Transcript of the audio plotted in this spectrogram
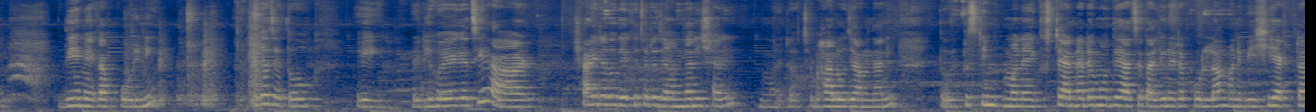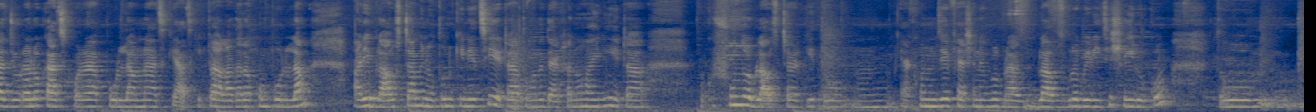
দিয়ে মেকআপ করিনি। ঠিক আছে, তো এই রেডি হয়ে গেছি। আর শাড়িটা তো দেখেছ, এটা জামদানি শাড়ি। মানে এটা হচ্ছে ভালো জামদানি। তো একটু স্টিম মানে একটু স্ট্যান্ডার্ডের মধ্যে আছে, তাই জন্য এটা পরলাম। মানে বেশি একটা জোরালো কাজ করা পরলাম না আজকে আজকে একটু আলাদা রকম পরলাম। আর এই ব্লাউজটা আমি নতুন কিনেছি, এটা তোমাদের দেখানো হয়নি, এটা খুব সুন্দর ব্লাউজটা আর কি। তো এখন যে ফ্যাশনেবল ব্লাউজগুলো বেরিয়েছে সেই রকম। তো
